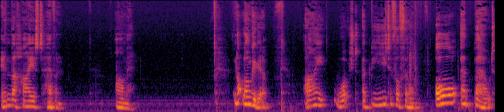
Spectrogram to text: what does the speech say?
in the highest heaven! Amen. Not long ago, I watched a beautiful film all about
